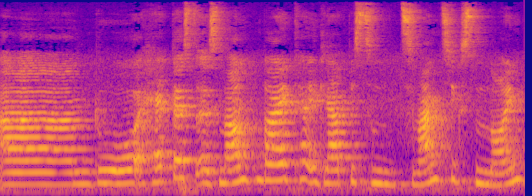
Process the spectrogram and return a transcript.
Ähm, du hättest als Mountainbiker, ich glaube bis zum 20.09.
